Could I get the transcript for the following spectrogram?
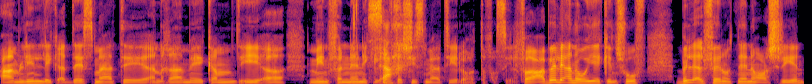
عاملين لك قد إيه سمعتي أنغامي كم دقيقة مين فنانك اللي أكثر شيء سمعتي له هالتفاصيل. فعبالي أنا وياك نشوف بال 2022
